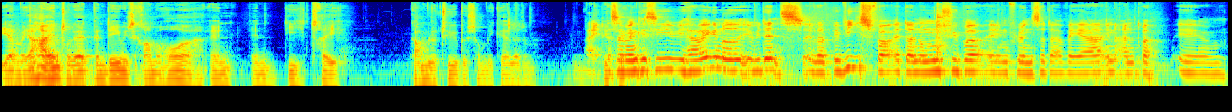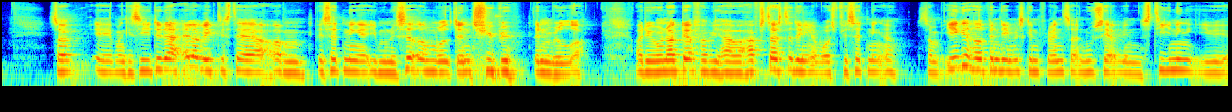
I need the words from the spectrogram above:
Jamen, jeg har indtryk af, at pandemisk rammer hårdere end, end de tre gamle typer, som vi kalder dem. Nej, det altså man kan sige, at vi har jo ikke noget evidens eller bevis for, at der er nogle typer af influenza, der er værre end andre. Øhm, så øh, man kan sige, at det der allervigtigste er, om besætningen er immuniseret mod den type, den møder. Og det er jo nok derfor, vi har haft størstedelen af vores besætninger, som ikke havde pandemisk influenza, og nu ser vi en stigning i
